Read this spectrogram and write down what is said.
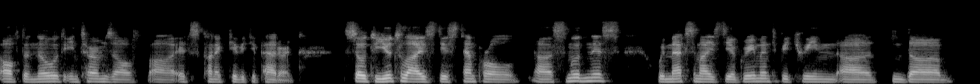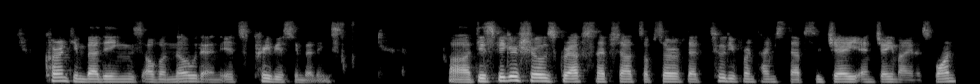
of the node in terms of uh, its connectivity pattern. So to utilize this temporal uh, smoothness, we maximize the agreement between uh, the current embeddings of a node and its previous embeddings. Uh, this figure shows graph snapshots observed at two different time steps, j and j minus one.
